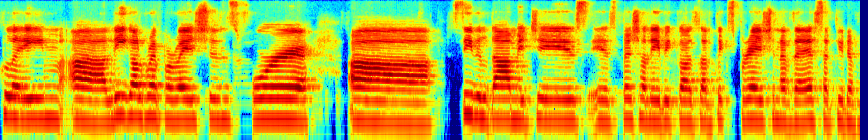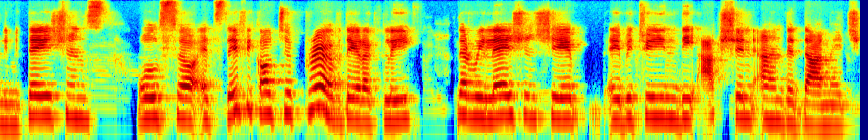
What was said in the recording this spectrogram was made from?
claim uh, legal reparations for uh, civil damages, especially because of the expiration of the statute of limitations. Also, it's difficult to prove directly the relationship uh, between the action and the damage.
